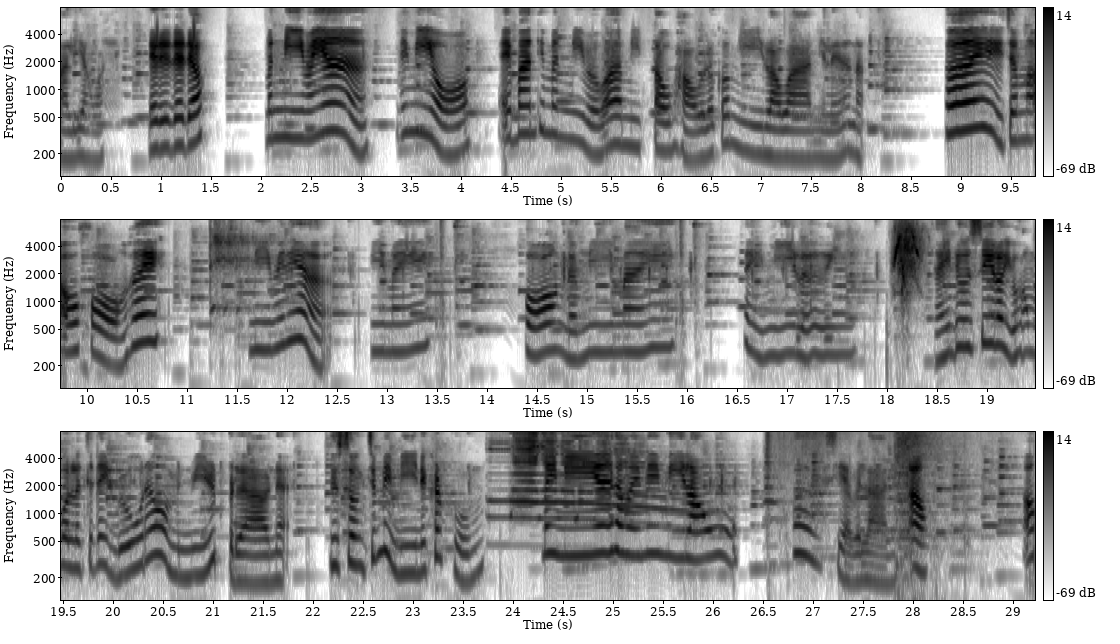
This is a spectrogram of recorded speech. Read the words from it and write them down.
มาหรือยังวะเดี๋ยวเดี๋ยวเดี๋ยวมันมีไหมอะไม่มีหรอไอ้บ้านที่มันมีแบบว่ามีเตาเผาแล้วก็มีลาวา มีอะไรนั่นอะเฮ้ย จะมาเอาของ เฮ้ย มีไหมเนี่ย มีไหมของนะมีไหมไม่มีเลย ไหนดูซิเราอยู่ข้างบนเราจะได้รู้นะว่ามันมีหรือเปล่าเนี่ยดูทรงจะไม่มีนะครับผม ไม่มีอะทำไมไม่มีเราเเสียเวลาเลยเอาเอา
